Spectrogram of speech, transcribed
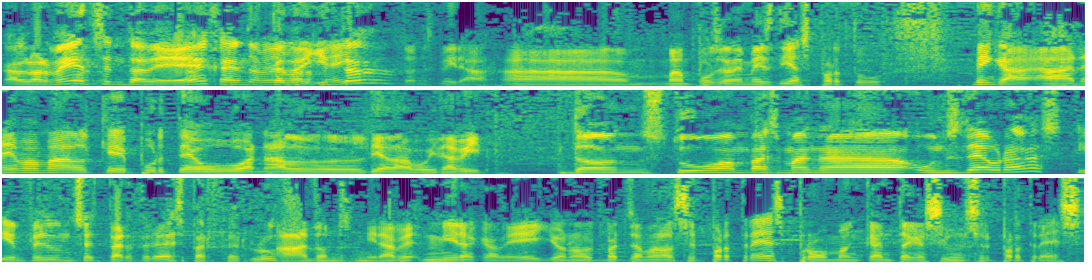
El vermell et senta bé, eh? Senta Canallita? vermell? Doncs mira, uh, me'n posaré més dies per tu. Vinga, anem amb el que porteu en el dia d'avui, David. Doncs tu em vas manar uns deures i hem fet un 7x3 per fer-lo. Ah, doncs mira, bé, mira que bé, jo no et vaig demanar el 7x3, però m'encanta que sigui un 7x3.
